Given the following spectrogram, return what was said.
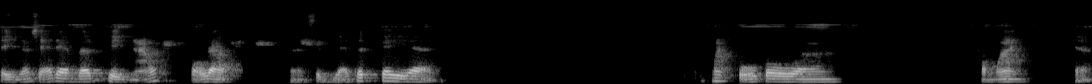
thì nó sẽ đem đến phiền não khổ đau. À, xin giải thích cái uh, mắt của cô uh, Hồng Mai. Dạ.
